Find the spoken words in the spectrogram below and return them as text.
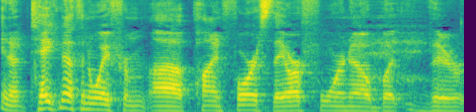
You know, take nothing away from uh, Pine Forest; they are four zero, but their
